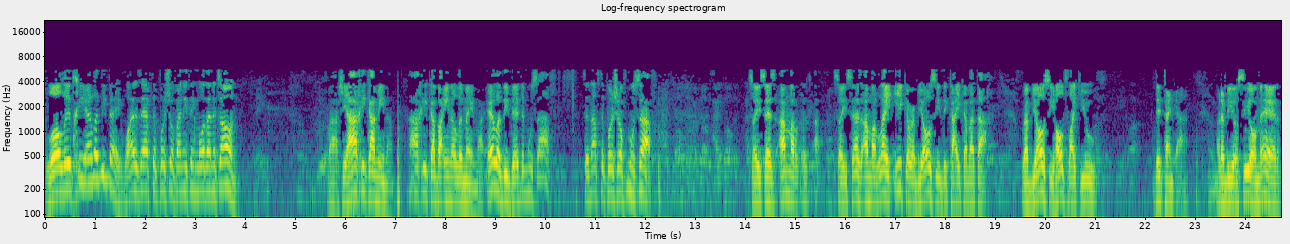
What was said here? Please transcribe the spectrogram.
Lo lidchi ela didei. Why does it have to push off anything more than its own? Rashi, Hachi ka'amina. Hachi kaba'ina lemeimar. Ela didei de musaf. It's enough to push off musaf. So he says, Amar, so he says, Amar lei, Ika Rabbi Yossi de kai kavatach. Rabbi Yossi holds like you. De Tanya. Rabbi Yossi Omer,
